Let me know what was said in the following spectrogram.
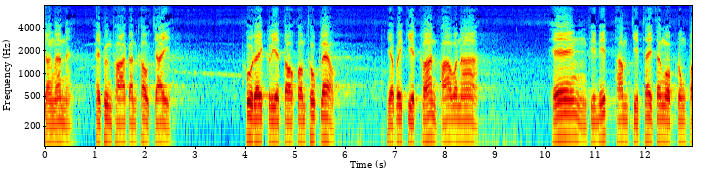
ดังนั้นนะให้พึ่งพากันเข้าใจ ผู้ใดเกลียดต่อความทุกข์แล้ว อย่าไปเกียดคร้านภาวนา เพ่งพินิษทำจิตให้สงบลงไป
